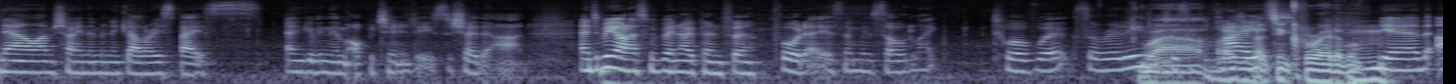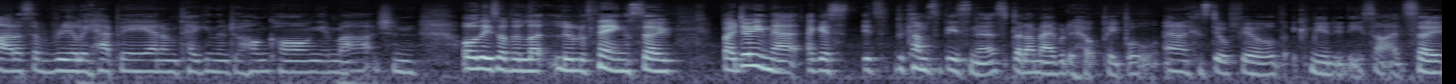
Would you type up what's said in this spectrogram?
now I'm showing them in a gallery space and giving them opportunities to show their art. And to be honest, we've been open for four days and we've sold like 12 works already, Wow, which is great. that's incredible. Mm. Yeah, the artists are really happy, and I'm taking them to Hong Kong in March and all these other little things. So by doing that, I guess it becomes a business, but I'm able to help people, and I can still feel the community side. So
